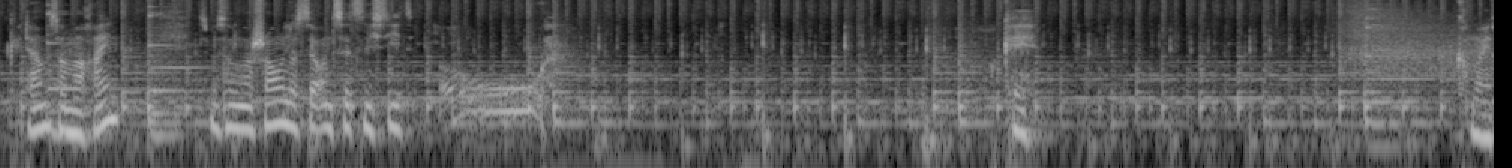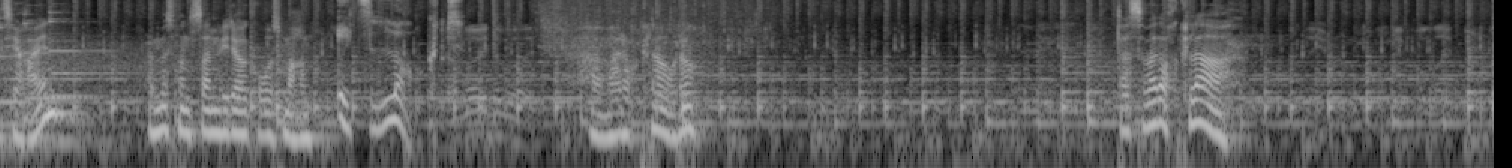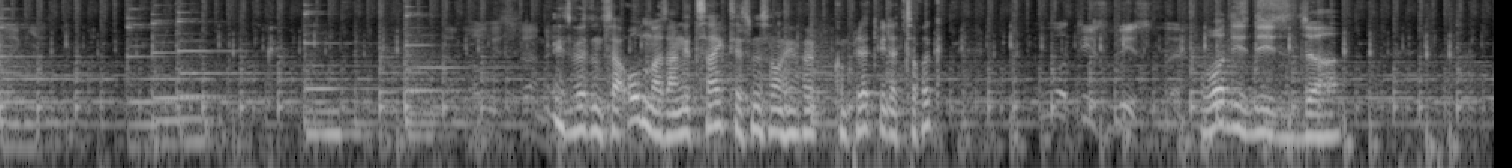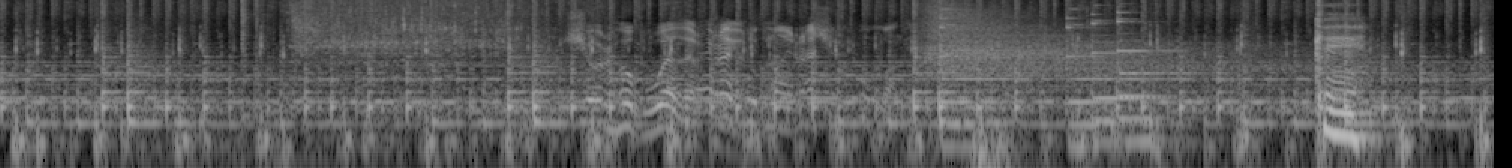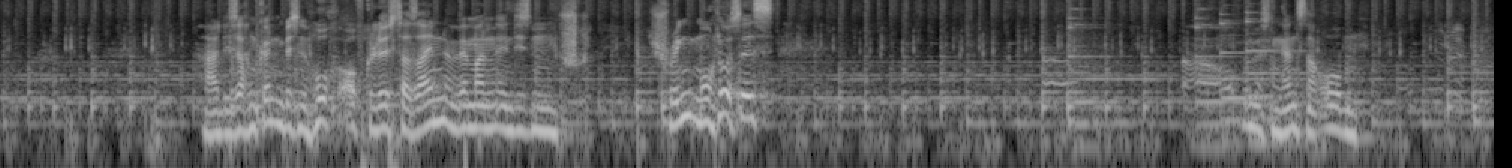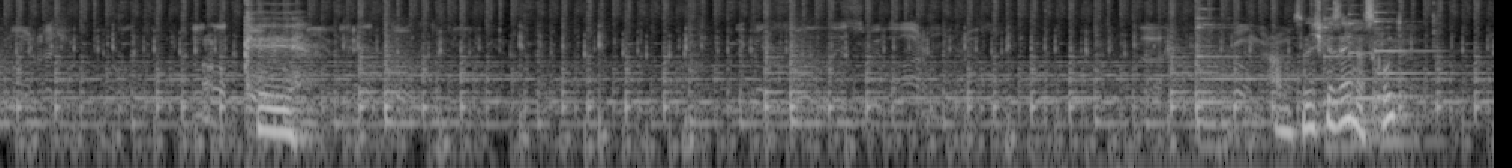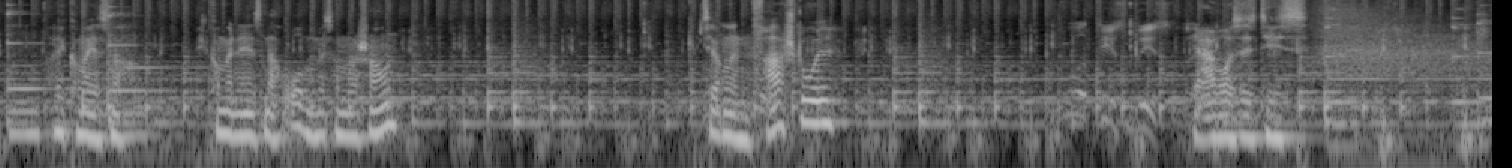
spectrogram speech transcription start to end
Okay, da müssen wir mal rein. Jetzt müssen wir mal schauen, dass der uns jetzt nicht sieht. Müssen wir uns dann wieder groß machen? It's locked. War doch klar, oder? Das war doch klar. Jetzt wird uns da oben was angezeigt. Jetzt müssen wir auf jeden Fall komplett wieder zurück. What is this? What is this da? Die Sachen könnten ein bisschen hoch aufgelöster sein, wenn man in diesen Sch Shrink-Modus ist. Wir müssen ganz nach oben. Okay. Haben uns nicht gesehen, das ist gut. Wie kommen wir jetzt nach? Wie kommen wir denn jetzt nach oben? Müssen wir mal schauen. Hier Fahrstuhl? Ja, was ist dies?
